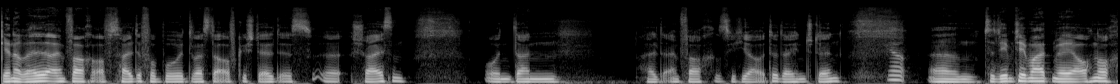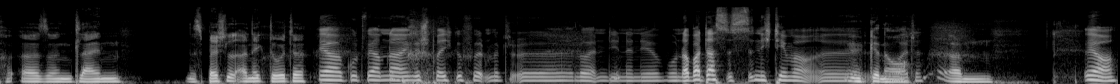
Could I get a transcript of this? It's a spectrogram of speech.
generell einfach aufs Halteverbot, was da aufgestellt ist, äh, scheißen und dann halt einfach sich ihr Auto dahinstellen. Ja. Ähm, zu dem Thema hatten wir ja auch noch äh, so einen kleinen eine Special-Anekdote. ja, gut, wir haben da ein Gespräch geführt mit äh, Leuten, die in der Nähe wohnen. Aber das ist nicht Thema äh, genau. heute. Ähm, Ja,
